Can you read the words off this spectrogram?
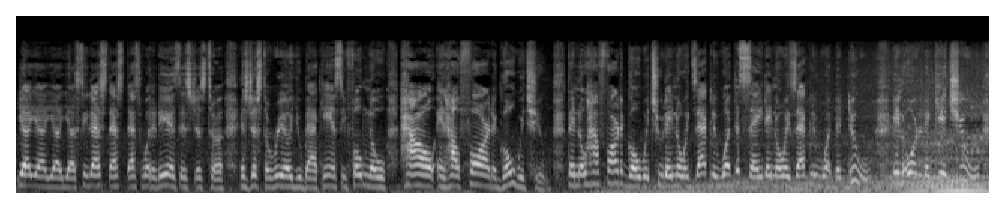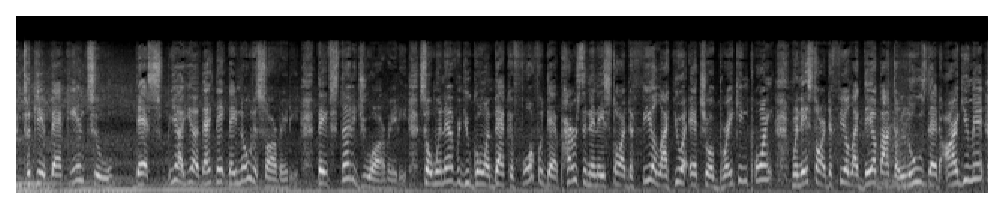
Yeah, yeah, yeah, yeah. See, that's that's that's what it is. It's just to it's just to reel you back in. See, folk know how and how far to go with you. They know how far to go with you. They know exactly what to say. They know exactly what to do in order to get you to get back into that's yeah, yeah. They, they they know this already. They've studied you already. So whenever you're going back and forth with that person and they start to feel like you're at your breaking point, when they start to feel like they're about to lose that argument,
